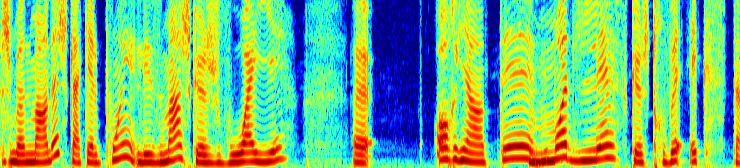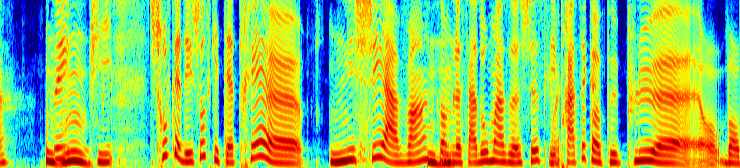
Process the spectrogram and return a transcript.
je me demandais jusqu'à quel point les images que je voyais euh, orientaient, Mhm. modelaient ce que je trouvais excitant. Mhm. Puis je trouve que des choses qui étaient très euh, nichées avant, Mhm. comme le sadomasochisme, les pratiques un peu plus, euh, bon,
